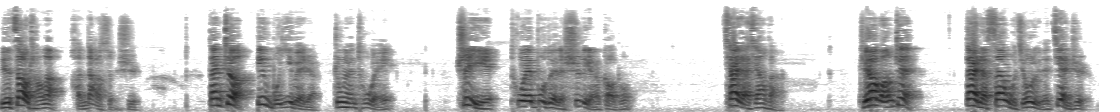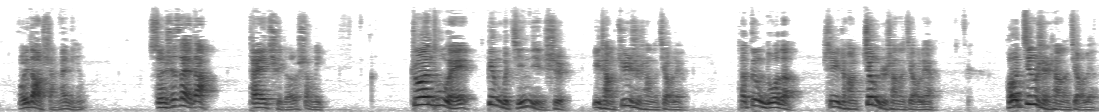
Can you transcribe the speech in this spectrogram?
也造成了很大的损失。但这并不意味着中原突围是以突围部队的失利而告终。恰恰相反，只要王震带着三五九旅的建制回到陕甘宁，损失再大，他也取得了胜利。中原突围并不仅仅是一场军事上的较量，它更多的是一场政治上的较量和精神上的较量。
